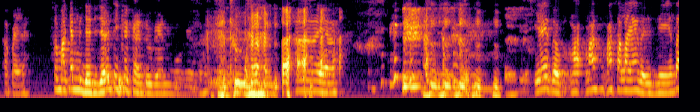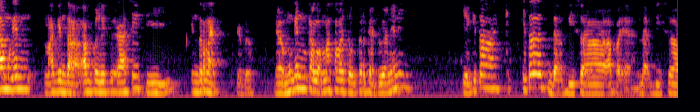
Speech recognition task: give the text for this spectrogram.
apa ya semakin menjadi-jadi kegandunganmu gitu. Gadungan ah ya ya itu ma- ma- masalahnya dari dunia nyata mungkin makin teramplifikasi di internet gitu. Ya mungkin kalau masalah dokter gaduhan ini ya kita kita tidak bisa apa ya tidak bisa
